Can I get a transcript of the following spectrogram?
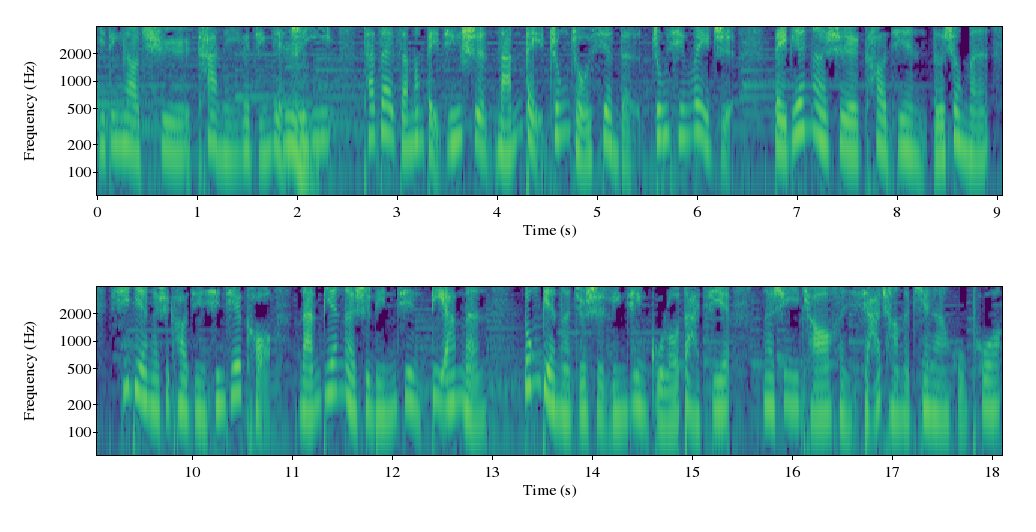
一定要去看的一个景点之一。它在咱们北京市南北中轴线的中心位置，北边呢是靠近德胜门，西边呢是靠近新街口，南边呢是临近地安门。东边呢，就是临近鼓楼大街，那是一条很狭长的天然湖泊。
